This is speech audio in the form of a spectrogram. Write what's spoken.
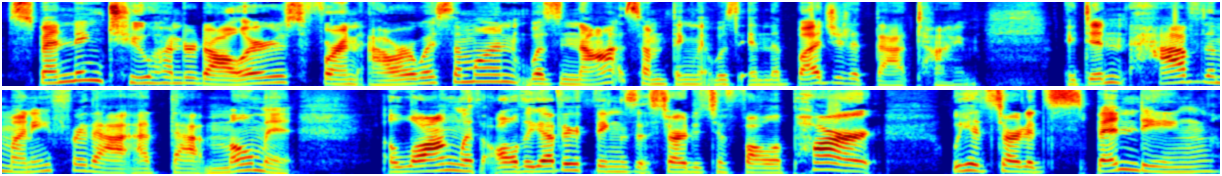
Spending $200 for an hour with someone was not something that was in the budget at that time. I didn't have the money for that at that moment along with all the other things that started to fall apart, we had started spending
